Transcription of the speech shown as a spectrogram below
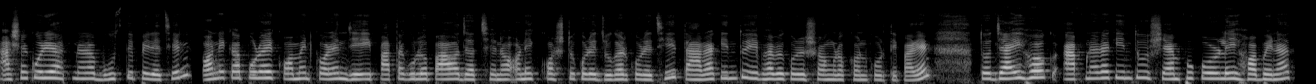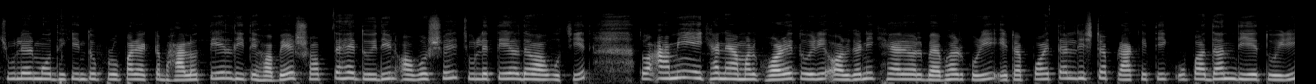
আশা করি আপনারা বুঝতে পেরেছেন। অনেক আপুরাই কমেন্ট করেন যে এই পাতাগুলো পাওয়া যাচ্ছে না, অনেক কষ্ট করে জোগাড় করেছি, তারা কিন্তু এভাবে করে সংরক্ষণ করতে পারেন। তো যাই হোক, আপনারা কিন্তু শ্যাম্পু করলেই হবে না, চুলের মধ্যে কিন্তু প্রপার একটা ভালো তেল দিতে হবে। সপ্তাহে দুই দিন অবশ্যই চুলে তেল দেওয়া উচিত। তো আমি এখানে আমার ঘরে তৈরি অর্গানিক হেয়ার অয়েল ব্যবহার করি। এটা পঁয়তাল্লিশটা প্রাকৃতিক উপাদান দিয়ে তৈরি।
